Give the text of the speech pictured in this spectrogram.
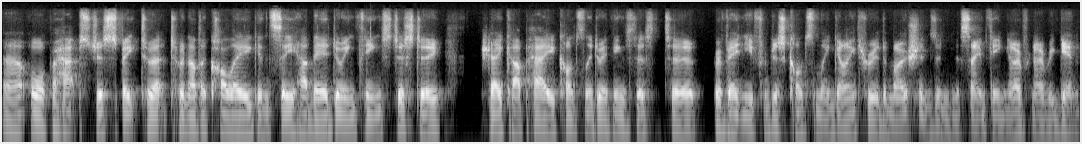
uh, or perhaps just speak to to another colleague and see how they're doing things just to shake up how you're constantly doing things to, to prevent you from just constantly going through the motions and the same thing over and over again.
